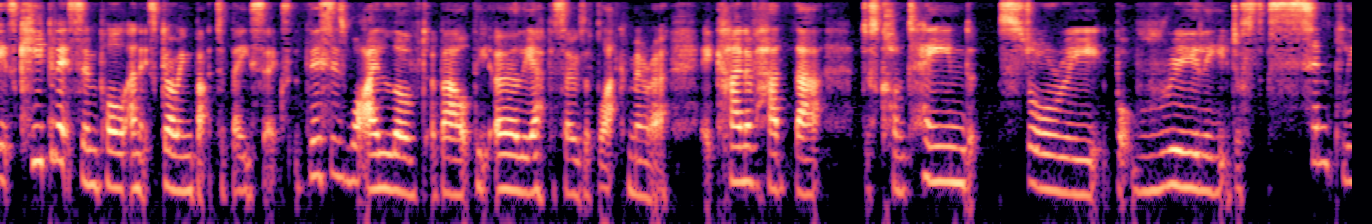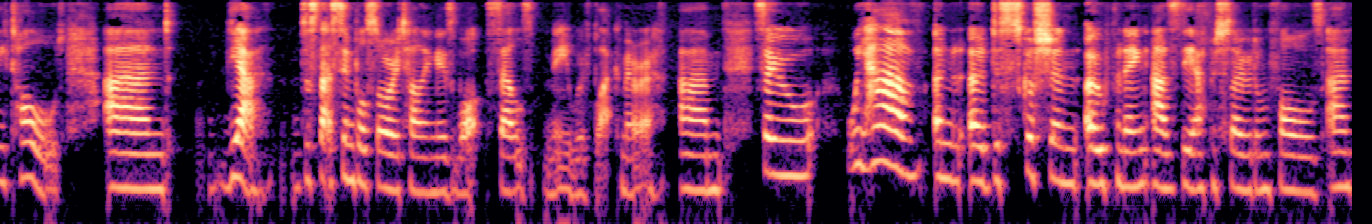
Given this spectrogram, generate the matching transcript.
It's keeping it simple and it's going back to basics. This is what I loved about the early episodes of Black Mirror. It kind of had that just contained story, but really just simply told. And yeah, just that simple storytelling is what sells me with Black Mirror. Um, so we have an, a discussion opening as the episode unfolds, and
